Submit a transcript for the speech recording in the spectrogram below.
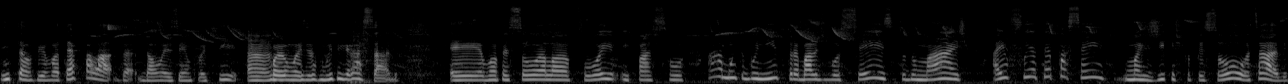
Então, Vi, eu vou até falar, da- dar um exemplo aqui. Ah. Foi um exemplo muito engraçado. É, uma pessoa, ela foi e passou, ah, muito bonito o trabalho de vocês e tudo mais. Aí eu fui até passei umas dicas para a pessoa, sabe?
